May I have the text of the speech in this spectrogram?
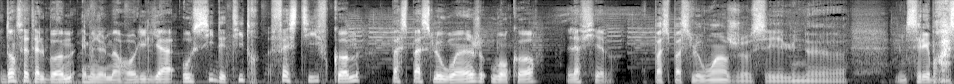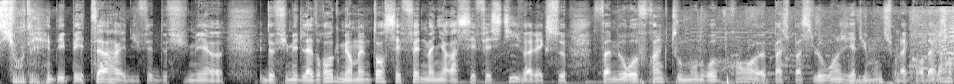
Dans cet album, Emmanuel Marol, il y a aussi des titres festifs comme Passe-Passe le Winge ou encore La Fièvre. Passe-Passe le Winge, c'est une euh, une célébration des, pétards et du fait de fumer, euh, de fumer de la drogue, mais en même temps c'est fait de manière assez festive avec ce fameux refrain que tout le monde reprend, euh, passe passe le ouinge, il y a du monde sur la corde à linge.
